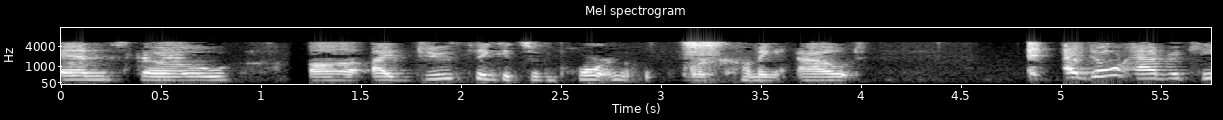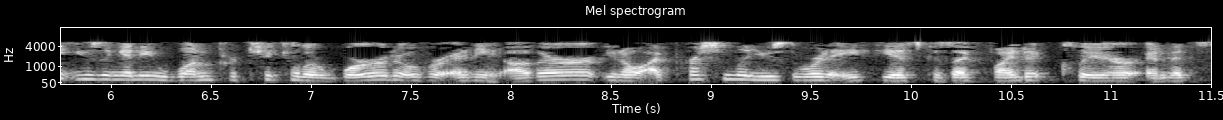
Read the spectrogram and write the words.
And so uh, I do think it's important for coming out. I don't advocate using any one particular word over any other. You know, I personally use the word atheist because I find it clear and it's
